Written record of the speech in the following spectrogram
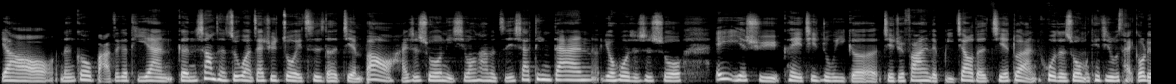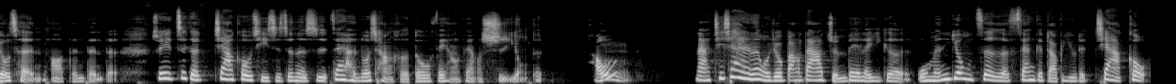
要能够把这个提案跟上层主管再去做一次的简报，还是说你希望他们直接下订单？又或者是说，诶，也许可以。进入一个解决方案的比较的阶段，或者说我们可以进入采购流程哦，等等的。所以这个架构其实真的是在很多场合都非常非常适用的。好，嗯、那接下来呢，我就帮大家准备了一个我们用这个三个 W 的架构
